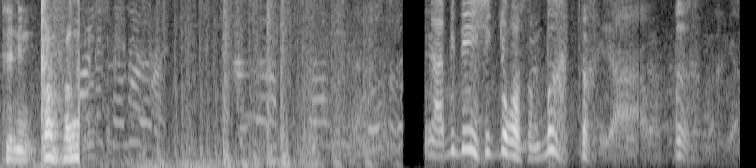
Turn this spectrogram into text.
Senin kafanı Ya bir değişiklik olsun. Bıktık ya. Bıktık ya.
